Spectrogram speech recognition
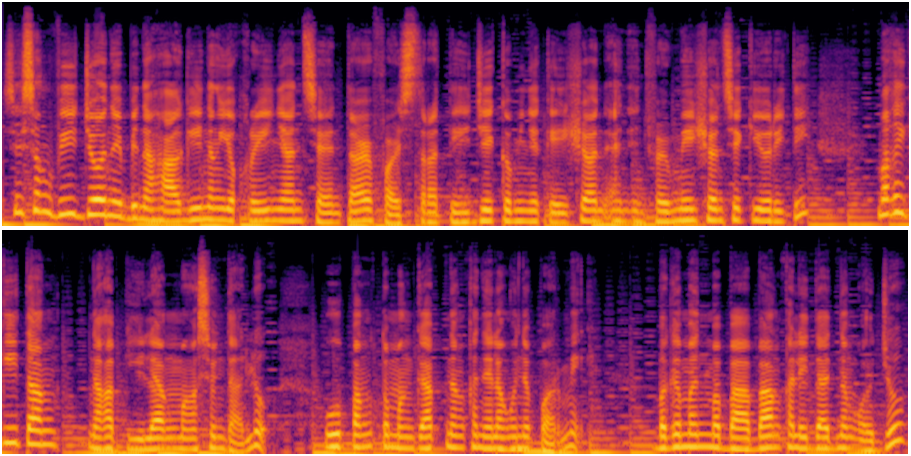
Sa isang video na binahagi ng Ukrainian Center for Strategic Communication and Information Security, makikitang nakapilang mga sundalo upang tumanggap ng kanilang uniforme. Bagaman mababa ang kalidad ng audio,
